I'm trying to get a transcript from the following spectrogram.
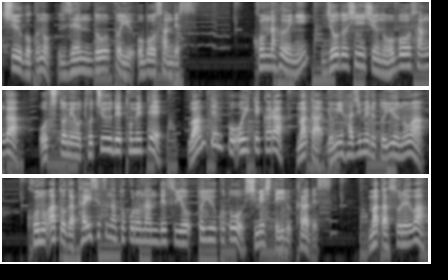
中国の禅道というお坊さんです。こんな風に浄土真宗のお坊さんがお勤めを途中で止めてワンテンポ置いてからまた読み始めるというのはこの後が大切なところなんですよということを示しているからです。またそれは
